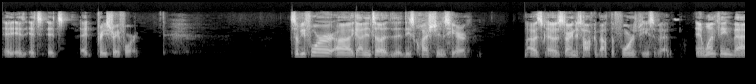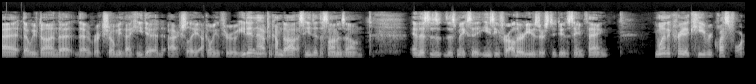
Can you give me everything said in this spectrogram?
It, it, it's, it's uh, pretty straightforward. So before uh, I got into the, these questions here, I was, I was starting to talk about the forms piece of it. And one thing that, that we've done that, that Rick showed me that he did actually going through, he didn't have to come to us. He did this on his own. And this is this makes it easy for other users to do the same thing. You want to create a key request form.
